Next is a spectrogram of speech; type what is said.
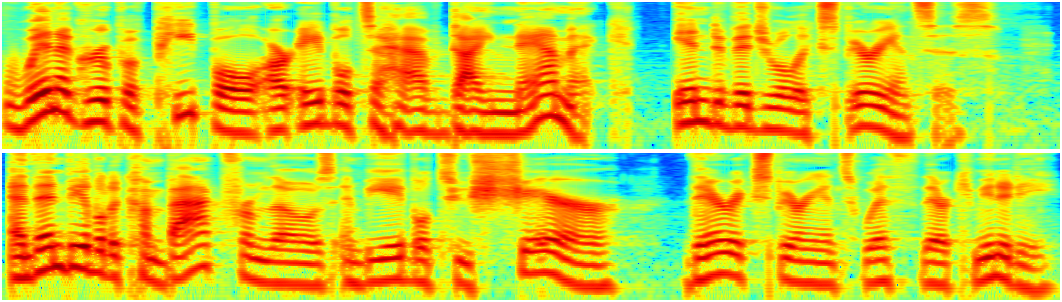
when a group of people are able to have dynamic individual experiences, and then be able to come back from those and be able to share their experience with their community.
